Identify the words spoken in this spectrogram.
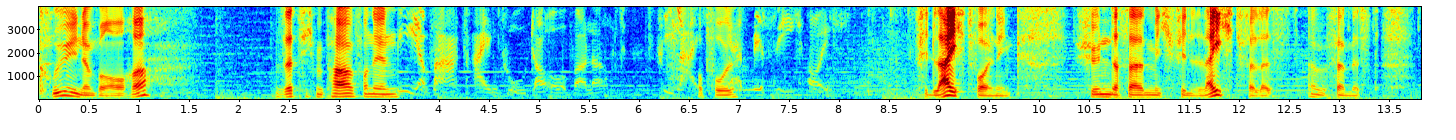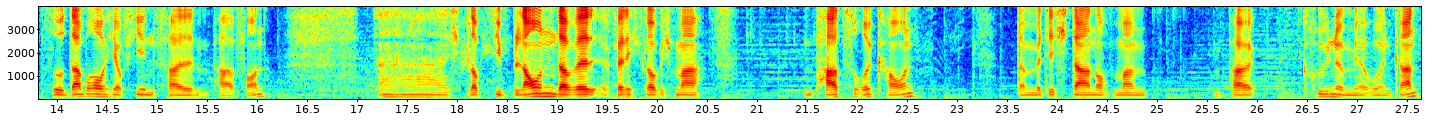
Grüne brauche, setze ich ein paar von den... Obwohl... Vielleicht vor allen Dingen. Schön, dass er mich vielleicht verlässt, äh, vermisst. So, da brauche ich auf jeden Fall ein paar von. Äh, ich glaube, die blauen, da werde werd ich, glaube ich, mal ein paar zurückhauen. Damit ich da noch mal ein paar grüne mir holen kann.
